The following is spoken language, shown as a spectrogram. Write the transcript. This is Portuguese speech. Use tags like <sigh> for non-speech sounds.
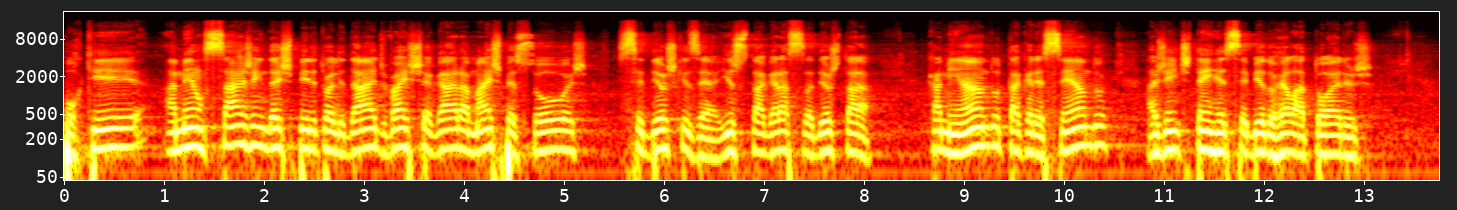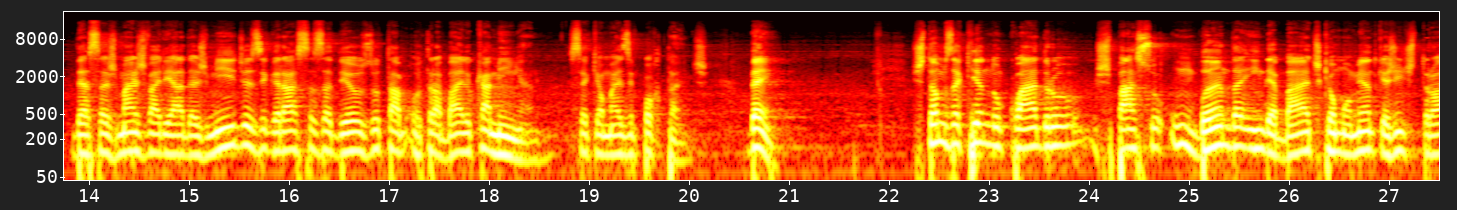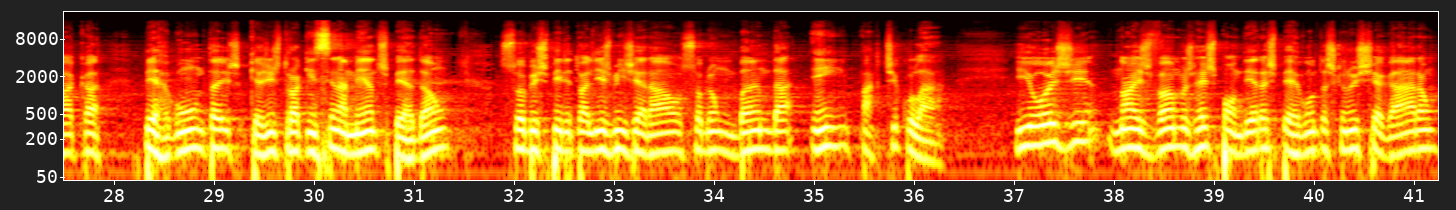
Porque a mensagem da espiritualidade vai chegar a mais pessoas, se Deus quiser. Isso está, graças a Deus, está caminhando, está crescendo. A gente tem recebido relatórios dessas mais variadas mídias e, graças a Deus, o, o trabalho caminha. Isso aqui é o mais importante. Bem, estamos aqui no quadro Espaço Umbanda em Debate, que é o momento que a gente troca perguntas, que a gente troca ensinamentos, perdão, sobre o espiritualismo em geral, sobre a Umbanda em particular. E hoje nós vamos responder as perguntas que nos chegaram.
